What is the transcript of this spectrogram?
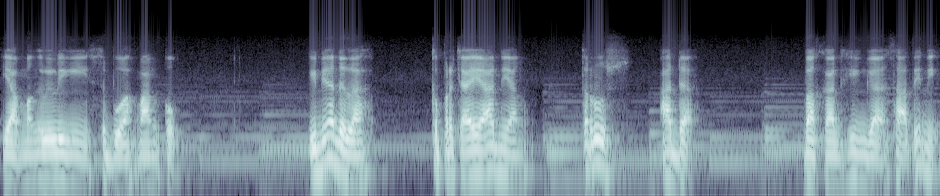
yang mengelilingi sebuah mangkuk. Ini adalah kepercayaan yang terus ada bahkan hingga saat ini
